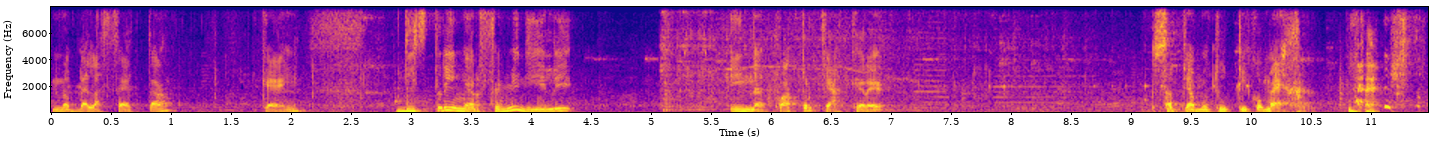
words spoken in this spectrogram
una bella fetta, ok? Di streamer femminili in quattro chiacchiere sappiamo tutti com'è.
